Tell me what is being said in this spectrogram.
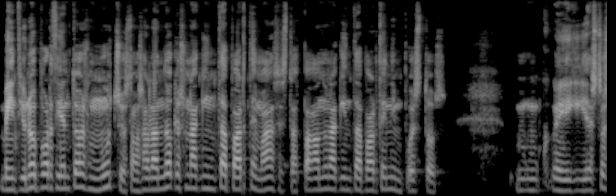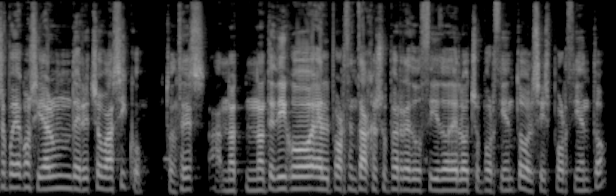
21% es mucho. Estamos hablando que es una quinta parte más. Estás pagando una quinta parte en impuestos. Mm, y esto se podría considerar un derecho básico. Entonces, ah, no, te digo el porcentaje súper reducido del 8% o el 6%,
